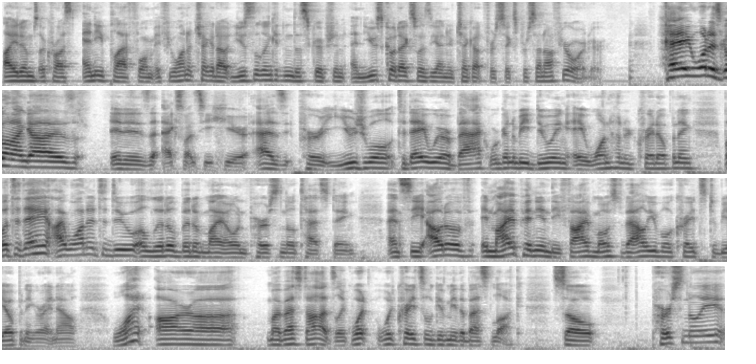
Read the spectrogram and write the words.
items across any platform. If you want to check it out, use the link in the description and use code XYZ on your checkout for 6% off your order. Hey, what is going on guys? It is XYZ here as per usual. Today we are back. We're going to be doing a 100 crate opening, but today I wanted to do a little bit of my own personal testing and see out of, in my opinion, the five most valuable crates to be opening right now, what are uh, my best odds? Like what, what crates will give me the best luck? So personally,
